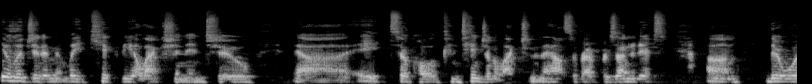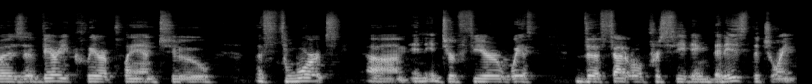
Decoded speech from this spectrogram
illegitimately kick the election into uh, a so called contingent election in the House of Representatives. Um, there was a very clear plan to thwart um, and interfere with the federal proceeding that is the joint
